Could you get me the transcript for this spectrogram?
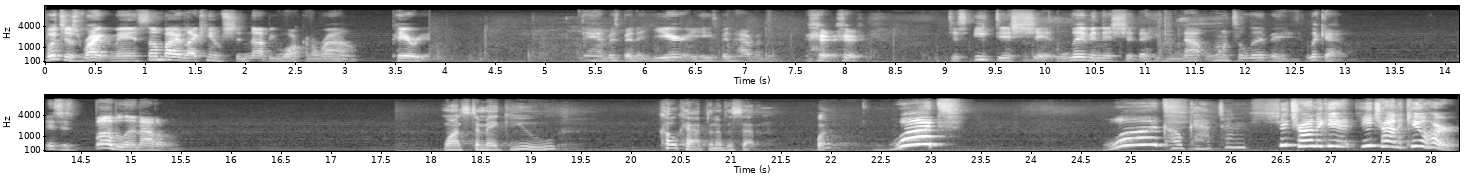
Butcher's right, man. Somebody like him should not be walking around. Period. Damn, it's been a year and he's been having to just eat this shit, live in this shit that he do not want to live in. Look at him. It's just bubbling out of him. wants to make you co-captain of the seven. What? What? What? Co-captain? She trying to get he trying to kill her.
